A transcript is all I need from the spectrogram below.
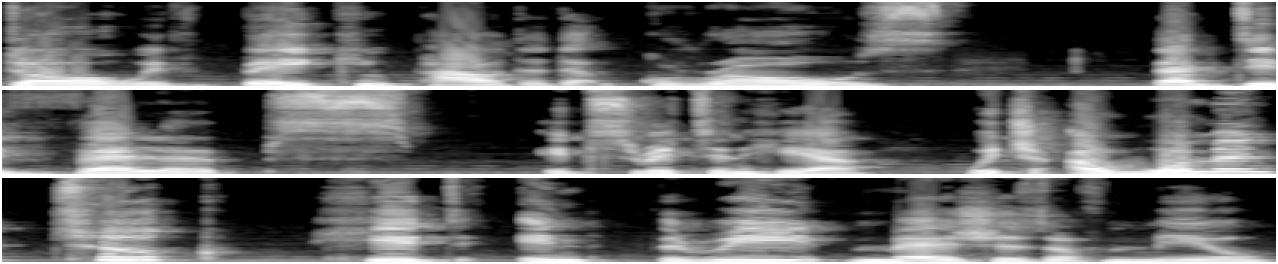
dough with baking powder that grows, that develops. It's written here, which a woman took, hid in three measures of meal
